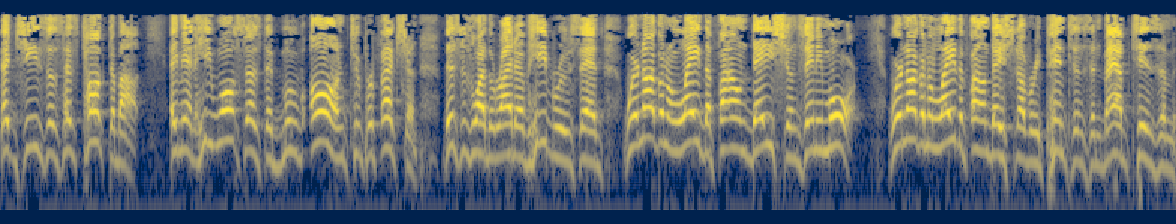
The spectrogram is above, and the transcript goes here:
that Jesus has talked about. Amen. He wants us to move on to perfection. This is why the writer of Hebrews said, we're not going to lay the foundations anymore. We're not going to lay the foundation of repentance and baptism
